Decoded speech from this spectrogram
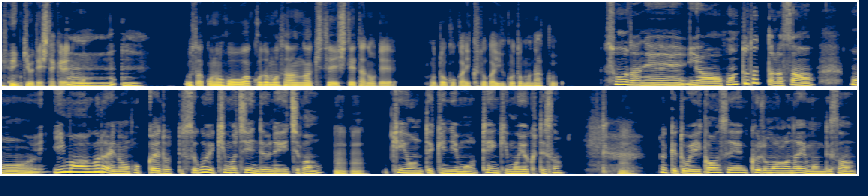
連休でしたけれうども、ん。うん。うさこの方は子供さんが帰省してたので、もうどこか行くとかいうこともなく。そうだね。いや、本当だったらさ、もう、今ぐらいの北海道ってすごい気持ちいいんだよね、一番。うんうん。気温的にも、天気も良くてさ。うん。だけど、いかんせん車がないもんでさ。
